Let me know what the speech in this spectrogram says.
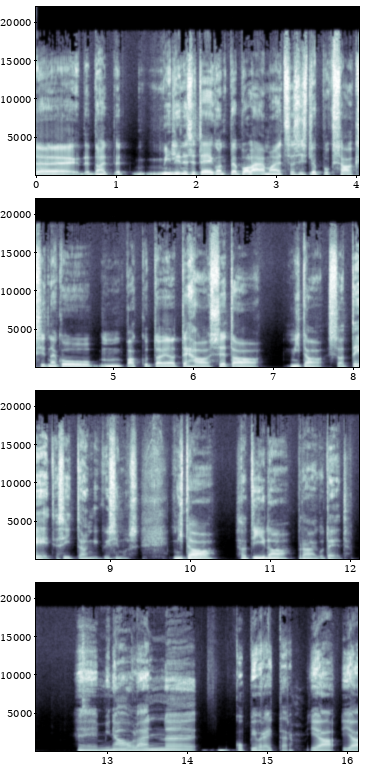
et noh, et, et milline see teekond peab olema, et sa siis lõpuks saaksid nagu mm, pakkuda ja teha seda, mida sa teed ja siit ongi küsimus. mida sa, Tiina, praegu teed? mina olen copywriter ja, ja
